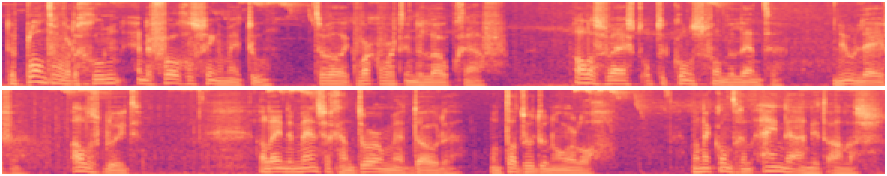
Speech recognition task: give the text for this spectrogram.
De planten worden groen en de vogels zingen mij toe, terwijl ik wakker word in de loopgraaf. Alles wijst op de komst van de lente. Nieuw leven. Alles bloeit. Alleen de mensen gaan door met doden, want dat doet een oorlog. Wanneer komt er een einde aan dit alles?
